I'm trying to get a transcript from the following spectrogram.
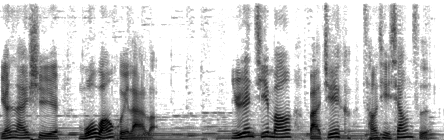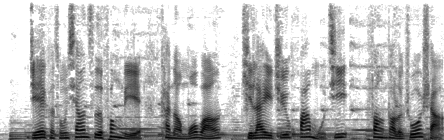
原来是魔王回来了。女人急忙把杰克藏进箱子。杰克从箱子缝里看到魔王提来一只花母鸡，放到了桌上，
